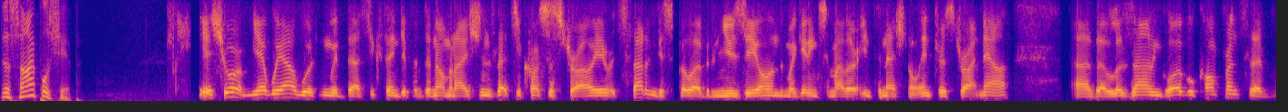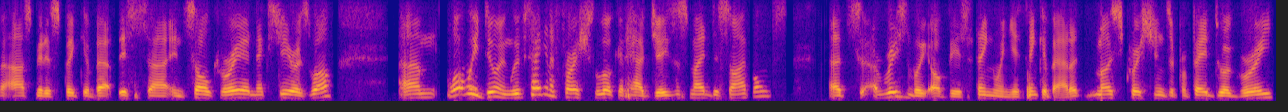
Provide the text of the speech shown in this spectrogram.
discipleship. Yeah, sure. Yeah, we are working with uh, 16 different denominations. That's across Australia. It's starting to spill over to New Zealand, and we're getting some other international interest right now. Uh, the Lausanne Global Conference, they've asked me to speak about this uh, in Seoul, Korea next year as well. Um, what we're doing, we've taken a fresh look at how Jesus made disciples. It's a reasonably obvious thing when you think about it. Most Christians are prepared to agree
